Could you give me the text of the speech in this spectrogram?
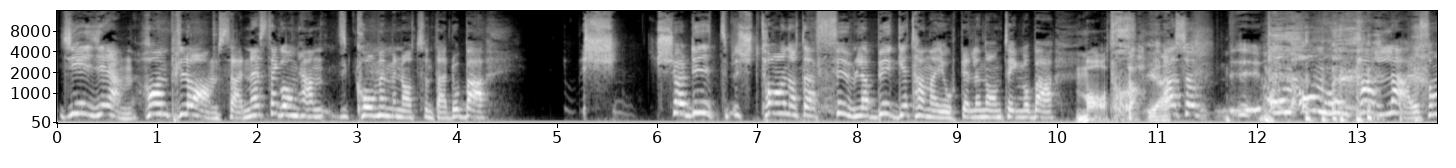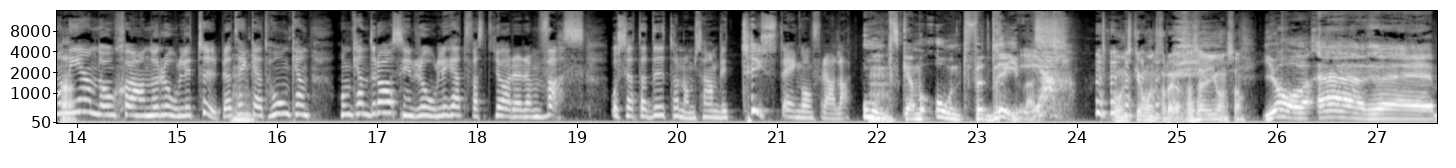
ge igen. Ha en plan. Så här. Nästa gång han kommer med något sånt där, då bara Kör dit, ta något där fula bygget han har gjort eller någonting och bara Mata? Ja. Alltså, eh, om, om hon pallar, för hon är ändå en skön och rolig typ. Jag tänker att hon kan, hon kan dra sin rolighet fast göra den vass och sätta dit honom så han blir tyst en gång för alla. Ont ska med ont fördrivas. Ja! Hon ska det. Vad säger Jonsson? Jag är eh,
